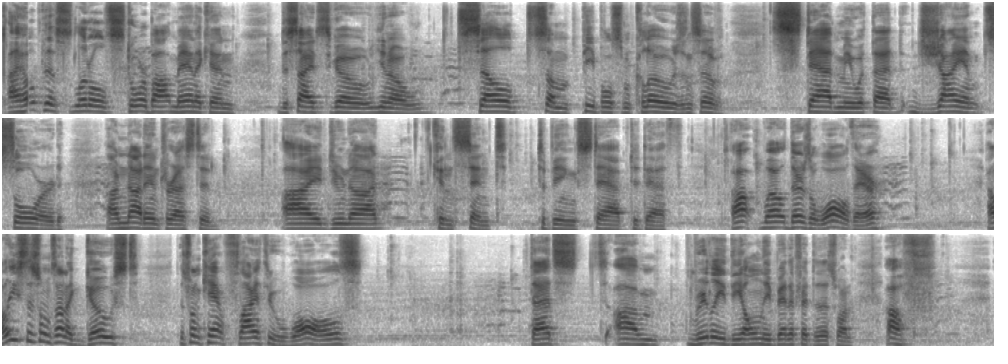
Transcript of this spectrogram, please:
I hope this little store-bought mannequin decides to go, you know, sell some people some clothes instead of stab me with that giant sword. I'm not interested. I do not consent to being stabbed to death. Oh, well, there's a wall there. At least this one's not a ghost. This one can't fly through walls. That's um really the only benefit to this one. Oh,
